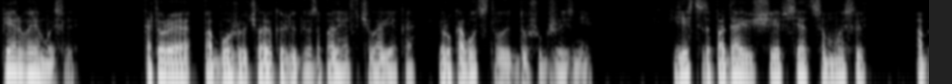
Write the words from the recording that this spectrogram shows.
«Первая мысль, которая по Божию человеколюбию западает в человека и руководствует душу к жизни, есть западающая в сердце мысль об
